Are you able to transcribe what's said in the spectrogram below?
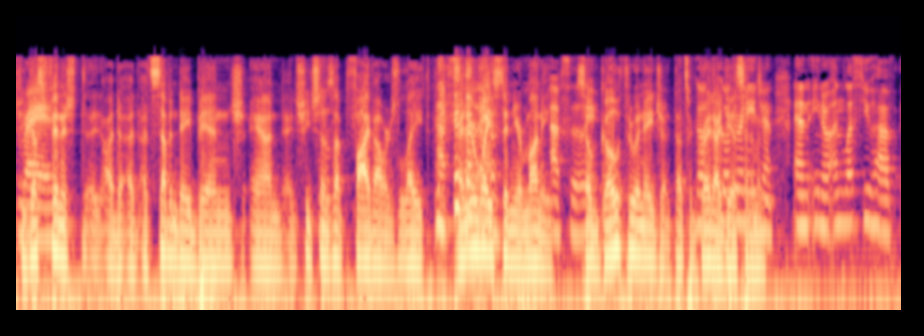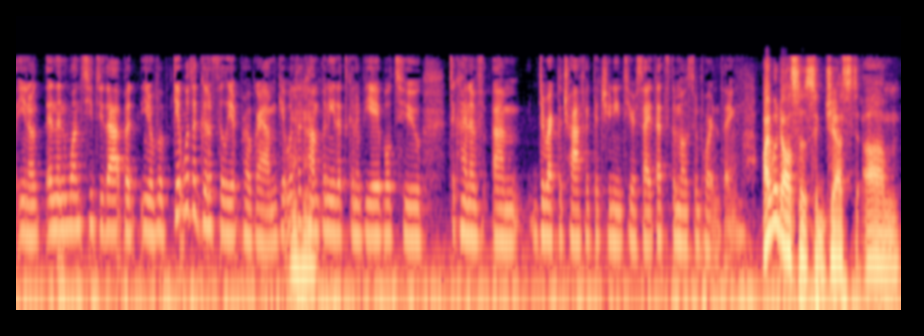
she just finished a, a, a seven day binge, and, and she shows up five hours late, and you're wasting your money. Absolutely. So go through an agent. That's a go, great go idea, through an agent and you know unless you have you know and then once you do that but you know but get with a good affiliate program get Mm-hmm. with a company that's going to be able to to kind of um, direct the traffic that you need to your site that's the most important thing I would also suggest um,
